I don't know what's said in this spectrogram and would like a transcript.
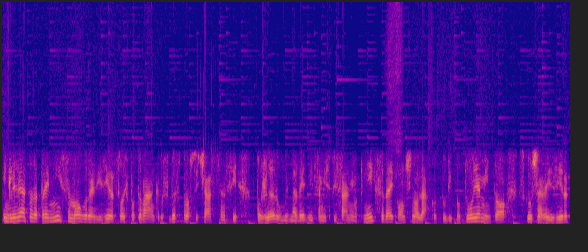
in glede na to, da prej nisem mogel realizirati svojih potovanj, ker vse prosti čas sem si požrl med navednicami s pisanjem knjig, sedaj končno lahko tudi potujem in to skušam realizirati,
